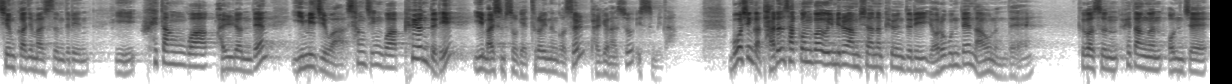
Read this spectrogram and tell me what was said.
지금까지 말씀드린 이 회당과 관련된 이미지와 상징과 표현들이 이 말씀 속에 들어있는 것을 발견할 수 있습니다. 무엇인가 다른 사건과 의미를 암시하는 표현들이 여러 군데 나오는데 그것은 회당은 언제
